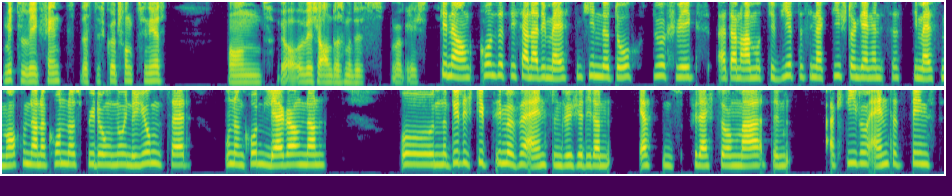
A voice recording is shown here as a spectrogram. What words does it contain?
Mittelweg findet, dass das gut funktioniert. Und ja, aber wir schauen, dass wir das möglichst. Genau, und grundsätzlich sind auch die meisten Kinder doch durchwegs äh, dann auch motiviert, dass sie in Aktivstand gehen. Das heißt, die meisten machen dann eine Grundausbildung nur in der Jugendzeit und einen Grundlehrgang dann. Und natürlich gibt's immer vereinzelt welche, die dann erstens vielleicht sagen, ma, den aktiven Einsatzdienst,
